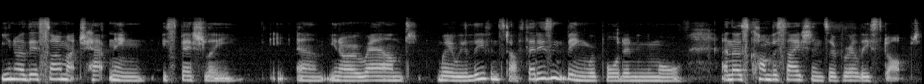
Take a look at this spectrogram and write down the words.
you know, there's so much happening, especially um, you know, around where we live and stuff, that isn't being reported anymore. And those conversations have really stopped.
